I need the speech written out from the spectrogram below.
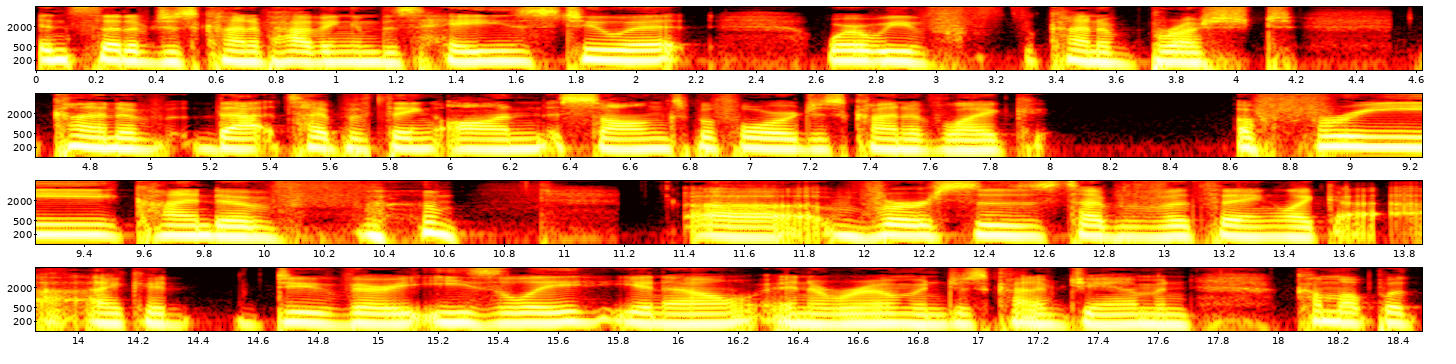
instead of just kind of having this haze to it where we've kind of brushed kind of that type of thing on songs before just kind of like a free kind of uh verses type of a thing. Like I, I could do very easily you know in a room and just kind of jam and come up with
